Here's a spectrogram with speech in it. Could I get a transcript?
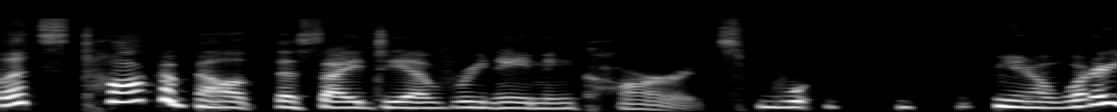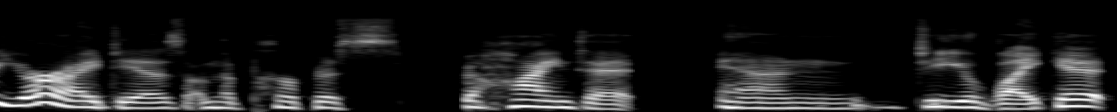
let's talk about this idea of renaming cards you know what are your ideas on the purpose behind it and do you like it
